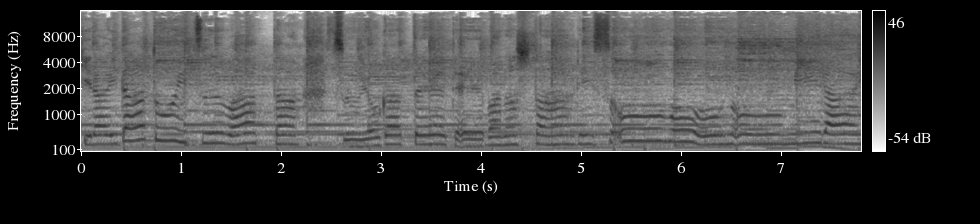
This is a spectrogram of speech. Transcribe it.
嫌いだと偽った強がって手放した理想の未来。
